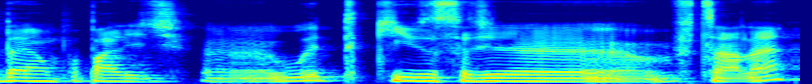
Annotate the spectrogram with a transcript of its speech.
dają popalić łydki w zasadzie wcale.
